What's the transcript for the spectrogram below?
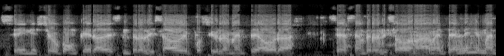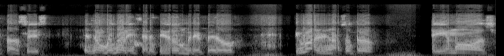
se inició con que era descentralizado y posiblemente ahora sea centralizado nuevamente en Lima, entonces es un poco la incertidumbre, pero igual nosotros seguimos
